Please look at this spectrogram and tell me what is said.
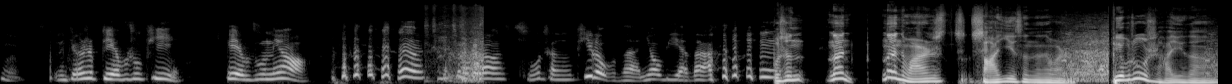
嗯，你就是憋不住屁，憋不住尿，叫俗称屁篓子、尿憋子。不是，那那那玩意儿啥意思呢？那玩意儿憋不住是啥意思啊？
